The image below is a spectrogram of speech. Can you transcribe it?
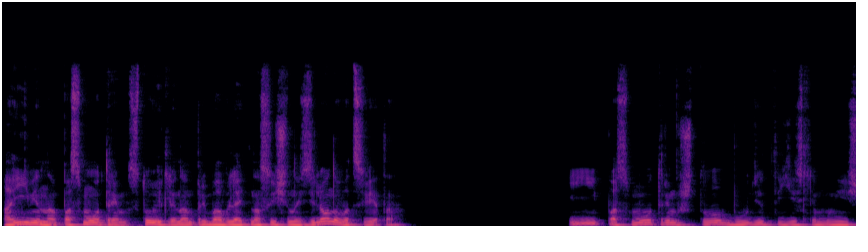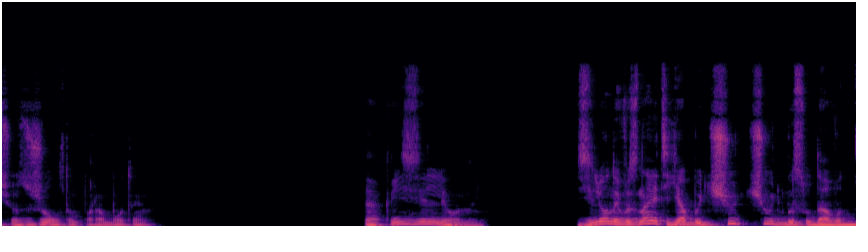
А именно, посмотрим, стоит ли нам прибавлять насыщенность зеленого цвета. И посмотрим, что будет, если мы еще с желтым поработаем. Так, и зеленый. Зеленый, вы знаете, я бы чуть-чуть бы сюда вот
